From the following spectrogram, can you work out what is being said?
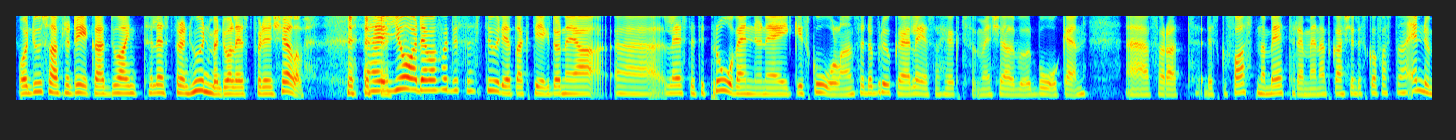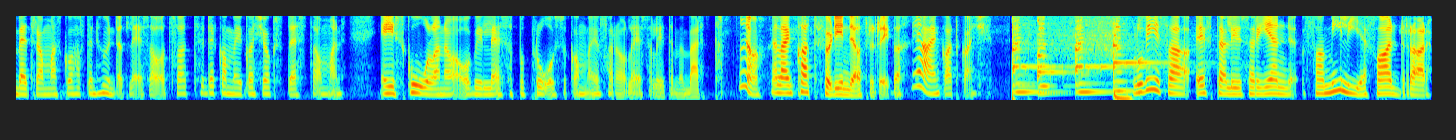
Och du sa Fredrika att du har inte läst för en hund, men du har läst för dig själv. Eh, ja, det var faktiskt en studietaktik då när jag äh, läste till prov ännu när jag gick i skolan, så då brukade jag läsa högt för mig själv ur boken äh, för att det skulle fastna bättre, men att kanske det skulle fastna ännu bättre om man skulle haft en hund att läsa åt. Så att det kan man ju kanske också testa om man är i skolan och, och vill läsa på prov, så kan man ju fara och läsa lite med Berta. Ja, eller en katt för din del, Fredrika. Ja, en katt kanske. Lovisa efterlyser igen familjefaddrar.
